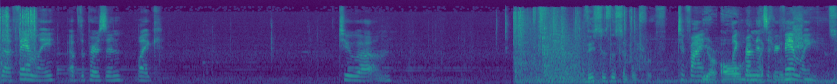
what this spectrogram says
the family of the person, like to um This is the simple truth. to find we are all like remnants of your family. machines.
